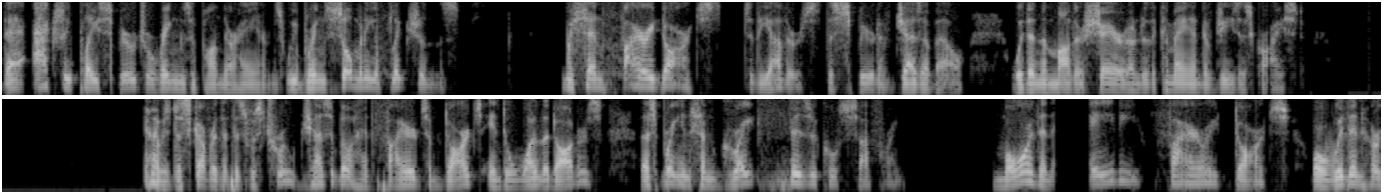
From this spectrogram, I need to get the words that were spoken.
They actually placed spiritual rings upon their hands. We bring so many afflictions. We send fiery darts to the others, the spirit of Jezebel within the mother shared under the command of Jesus Christ. And it was discovered that this was true. Jezebel had fired some darts into one of the daughters, thus bringing some great physical suffering. More than 80 fiery darts were within her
